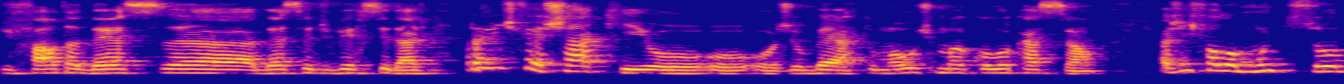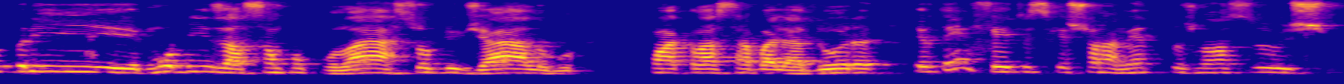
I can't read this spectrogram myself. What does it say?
de falta dessa, dessa diversidade. Para a gente fechar aqui, o, Gilberto, uma última colocação. A gente falou muito sobre mobilização popular, sobre o diálogo com a classe trabalhadora. Eu tenho feito esse questionamento para os nossos,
